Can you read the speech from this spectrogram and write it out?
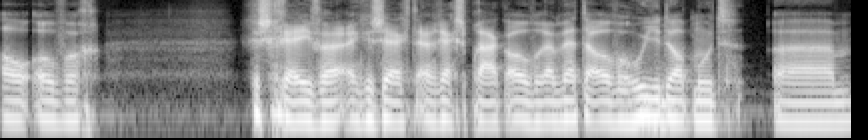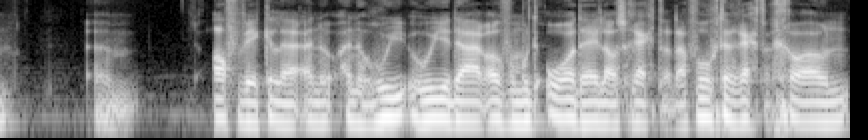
al over geschreven en gezegd en rechtspraak over en wetten over hoe je dat moet ehm, ehm, afwikkelen en, en hoe, hoe je daarover moet oordelen als rechter. Daar volgt een rechter gewoon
